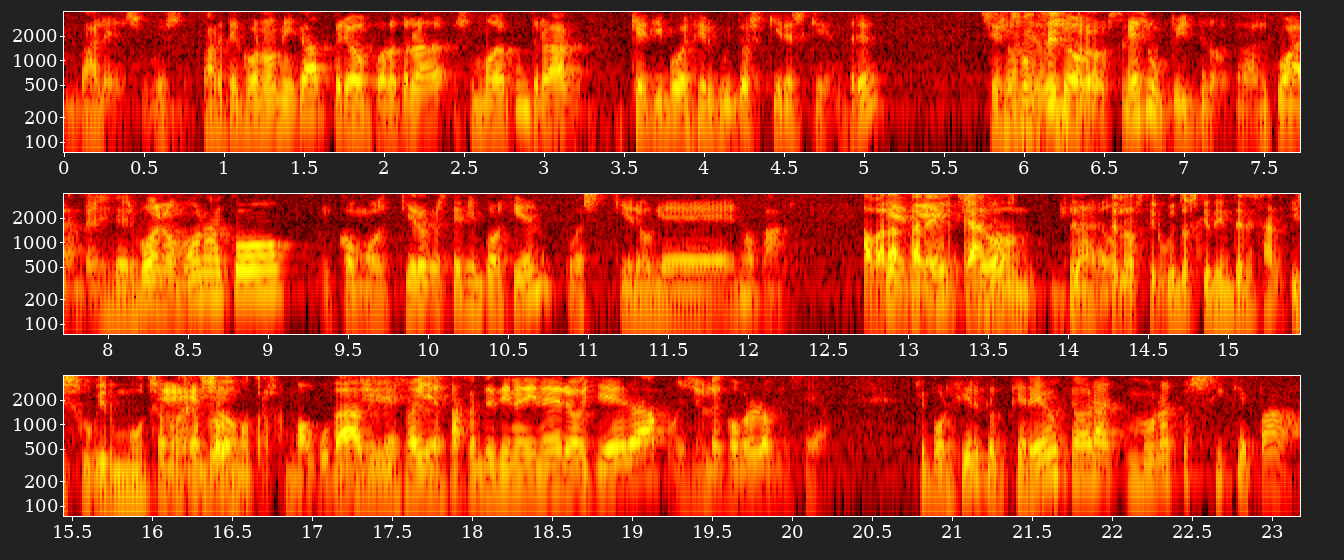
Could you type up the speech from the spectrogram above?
vale, es, es parte económica, pero por otro lado es un modo de controlar qué tipo de circuitos quieres que entren. Si Es un filtro, sí. Es un filtro, tal cual. Entonces dices, bueno, Mónaco, como quiero que esté 100%, pues quiero que no pague. abaratar el hecho, canon de, claro. de los circuitos que te interesan y subir mucho, por Eso. ejemplo, en otros como Abu Dhabi. dices, oye, esta gente tiene dinero, llega, pues yo le cobro lo que sea. Que por cierto, creo que ahora Mónaco sí que paga.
